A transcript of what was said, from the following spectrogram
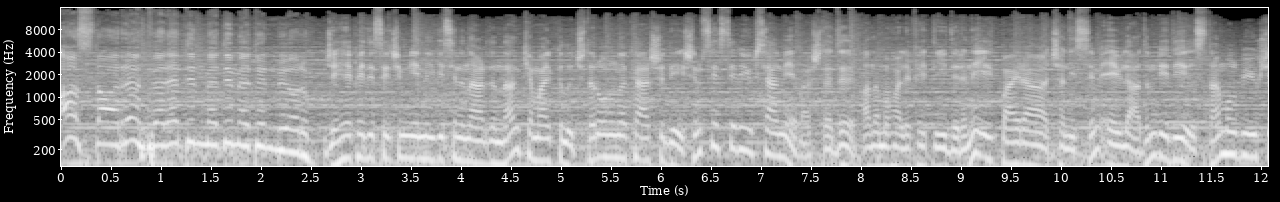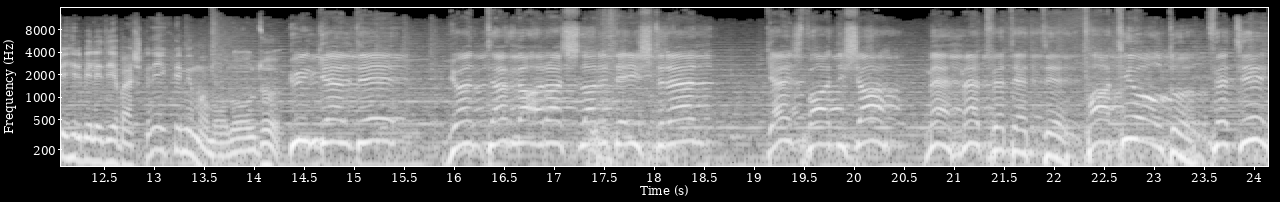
asla rehber edinmedim edinmiyorum. CHP'de seçim yenilgisinin ardından Kemal Kılıçdaroğlu'na karşı değişim sesleri yükselmeye başladı. Ana muhalefet liderine ilk bayrağı açan isim evladım dediği İstanbul Büyükşehir Belediye Başkanı Ekrem İmamoğlu oldu. Gün geldi, yöntem ve araçları değiştiren genç padişah Mehmet fethetti. Fatih oldu. Fethi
